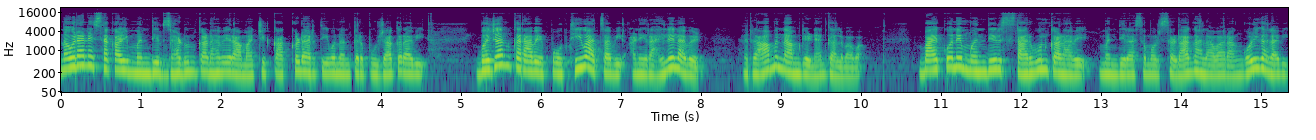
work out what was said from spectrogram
नवऱ्याने सकाळी मंदिर झाडून काढावे रामाची काकड आरती व नंतर पूजा करावी भजन करावे पोथी वाचावी आणि राहिलेला वेळ राम नाम घेण्यात घालवावा. बायकोने मंदिर सारवून काढावे मंदिरासमोर सडा घालावा रांगोळी घालावी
